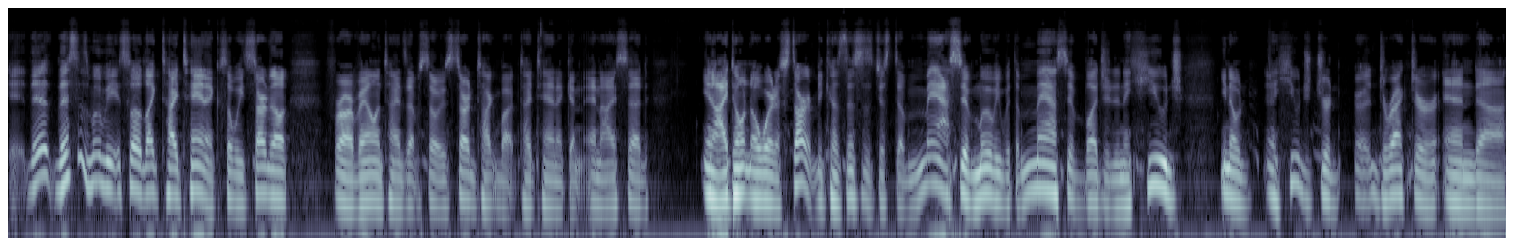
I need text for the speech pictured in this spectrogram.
It, this is movie. So like Titanic. So we started out for our Valentine's episode. We started talking about Titanic, and and I said, you know, I don't know where to start because this is just a massive movie with a massive budget and a huge, you know, a huge uh, director and uh,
